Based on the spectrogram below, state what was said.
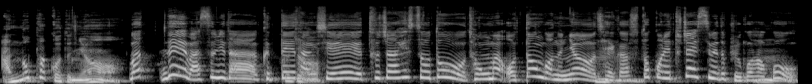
안 높았거든요. 맞, 네, 맞습니다. 그때 그죠? 당시에 투자했어도 정말 어떤 거는요, 제가 수도권에 투자했음에도 불구하고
